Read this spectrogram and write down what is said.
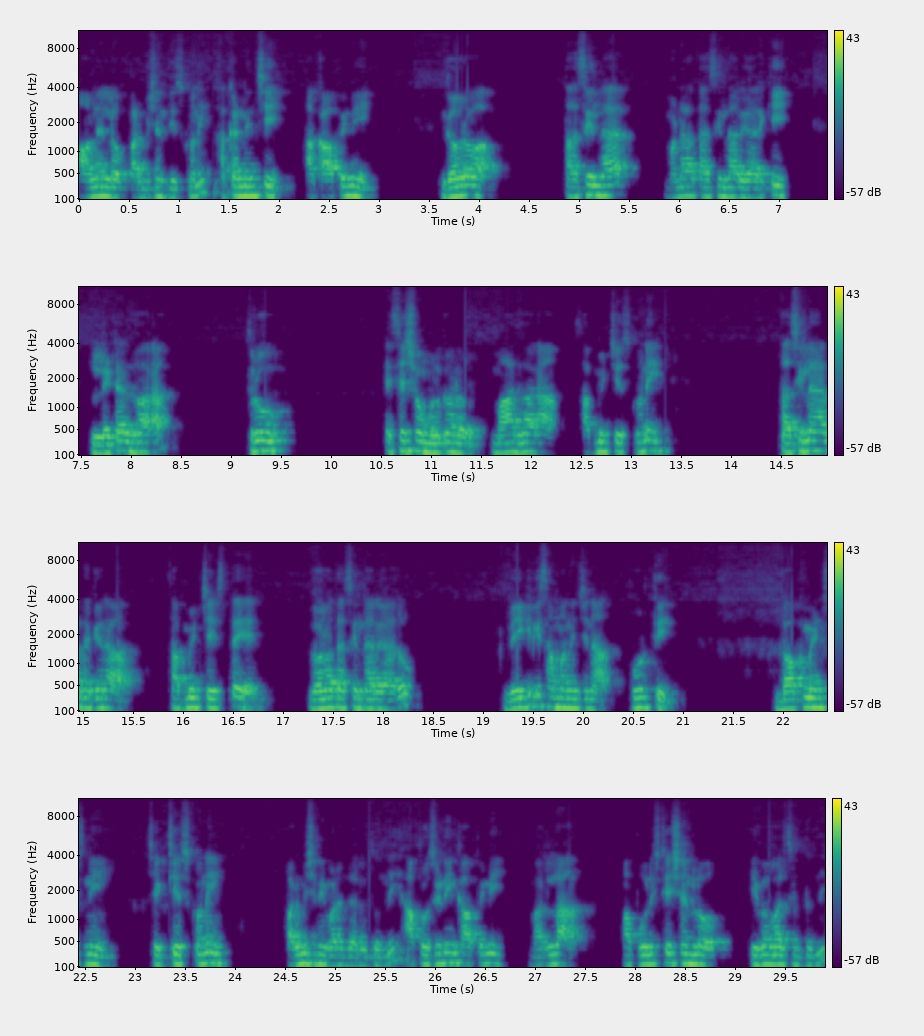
ఆన్లైన్లో పర్మిషన్ తీసుకొని అక్కడి నుంచి ఆ కాపీని గౌరవ తహసీల్దార్ మండల తహసీల్దార్ గారికి లెటర్ ద్వారా త్రూ ఎస్ఎస్ఓ ముల్కనూరు మా ద్వారా సబ్మిట్ చేసుకొని తహసీల్దార్ దగ్గర సబ్మిట్ చేస్తే గౌరవ తహసీల్దార్ గారు వెహికల్కి సంబంధించిన పూర్తి డాక్యుమెంట్స్ని చెక్ చేసుకొని పర్మిషన్ ఇవ్వడం జరుగుతుంది. ఆ ప్రొసీడింగ్ కాపీని మరలా మా పోలీస్ స్టేషన్లో ఇవ్వవలసి ఉంటుంది.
